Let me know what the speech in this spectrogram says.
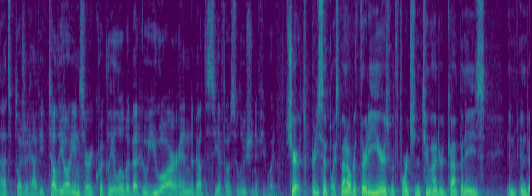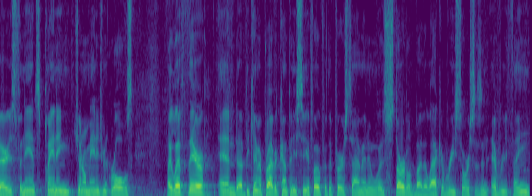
Uh, it's a pleasure to have you. Tell the audience very quickly a little bit about who you are and about the CFO Solution, if you would. Sure, it's pretty simple. I spent over 30 years with Fortune 200 companies in, in various finance, planning, general management roles. I left there and uh, became a private company CFO for the first time and was startled by the lack of resources and everything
